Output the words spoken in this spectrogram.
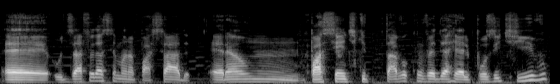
é, o desafio da semana passada era um paciente que estava com VDRL positivo,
